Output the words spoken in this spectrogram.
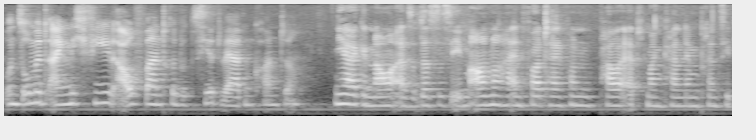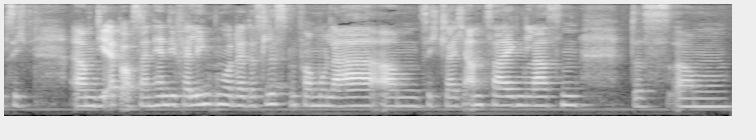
und somit eigentlich viel Aufwand reduziert werden konnte. Ja, genau. Also das ist eben auch noch ein Vorteil von Power Apps. Man kann im Prinzip sich ähm, die App auf sein Handy verlinken oder das Listenformular ähm, sich gleich anzeigen lassen. Das ähm,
